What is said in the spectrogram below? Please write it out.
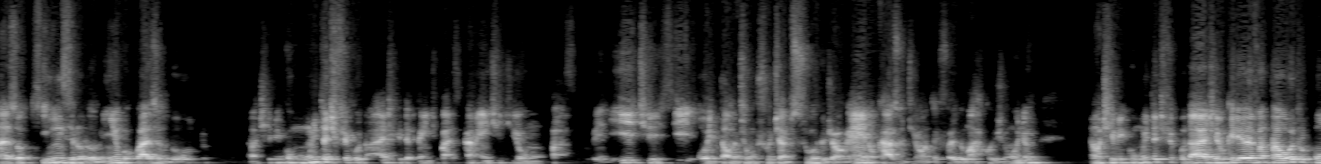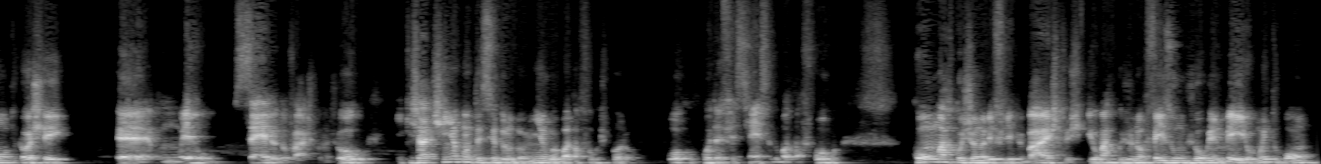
finalizou 15 no domingo, quase o dobro. É um time com muita dificuldade, que depende basicamente de um passe do Benítez, ou então de um chute absurdo de alguém. No caso de ontem foi do Marco Júnior. É um time com muita dificuldade. Eu queria levantar outro ponto que eu achei é, um erro sério do Vasco no jogo, e que já tinha acontecido no domingo, o Botafogo explorou um pouco por deficiência do Botafogo, com o Marco Júnior e Felipe Bastos, e o Marco Júnior fez um jogo e meio muito bom,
